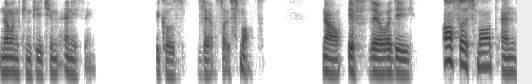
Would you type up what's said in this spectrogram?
no one can teach him anything because they are so smart. Now, if they already are so smart and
